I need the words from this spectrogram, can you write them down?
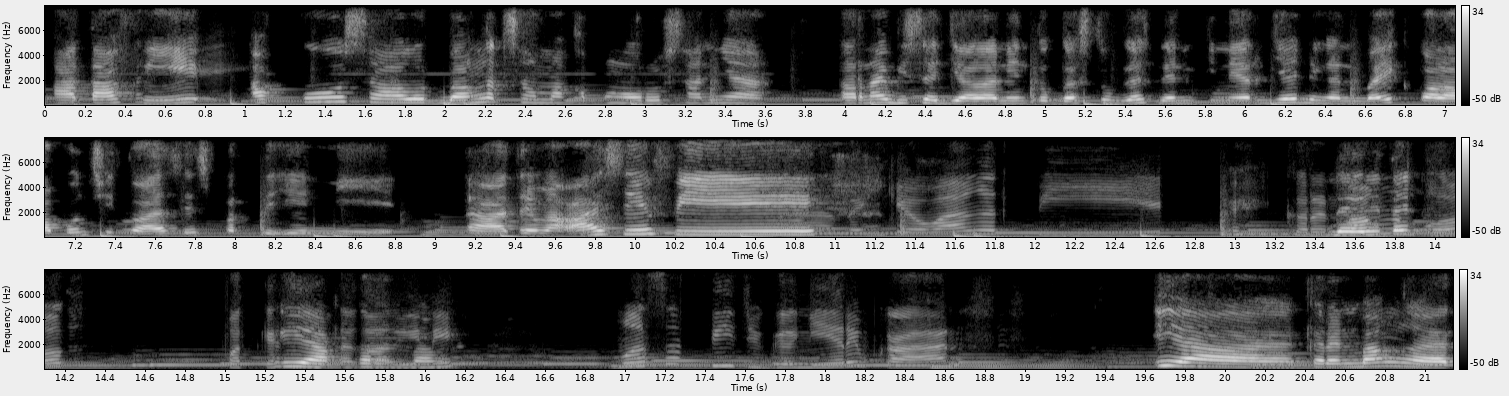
Kata V, Oke. aku salut banget sama kepengurusannya karena bisa jalanin tugas-tugas dan kinerja dengan baik walaupun situasi seperti ini. Nah, terima kasih V. Nah, thank you banget, Pi. Eh, keren Dari banget tadi- loh podcast Iya, kita kali ini. Masa Pi juga ngirim kan? Iya, keren banget.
